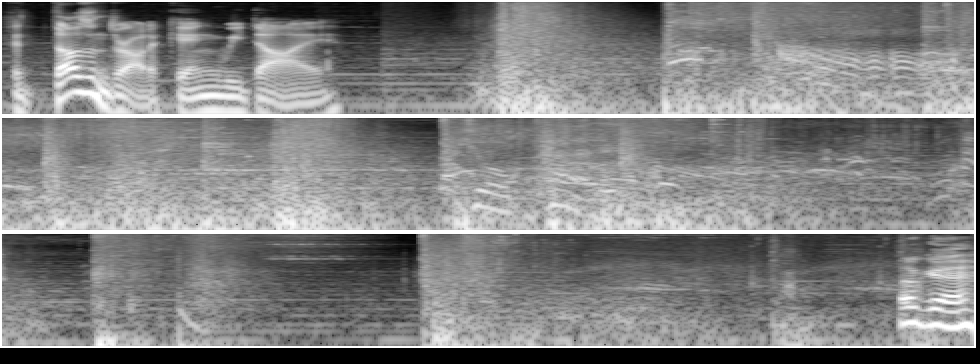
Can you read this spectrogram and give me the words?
If it doesn't draw the king, we die. You'll pay. Okay.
